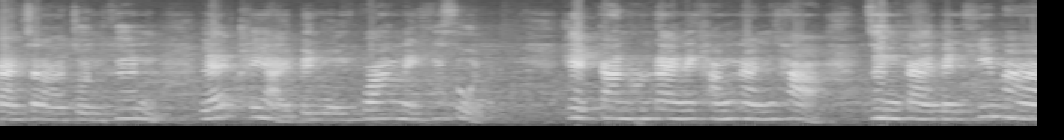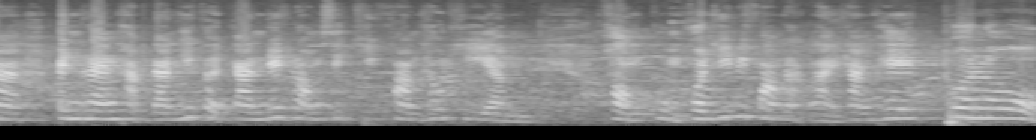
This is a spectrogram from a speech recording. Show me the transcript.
การจราจนขึ้น และขยายเป็นวงกว้างในที่สุด เหตุการณ์รุนแรงในครั้งนั้นค่ะ จึงกลายเป็นที่มาเป็นแรงผลักดันให้เกิดการเรียกร้องสิทธิความเท่าเทียม ของกลุ่มคนที่มีความหลากหลายทางเพศทั่วโลก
